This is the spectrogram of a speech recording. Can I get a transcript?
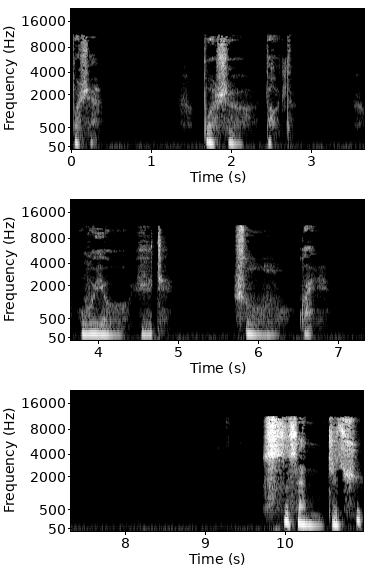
不善，不设道德，无有愚者，殊怪也。四生之趣，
